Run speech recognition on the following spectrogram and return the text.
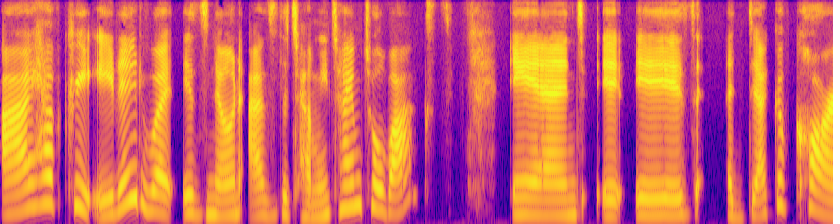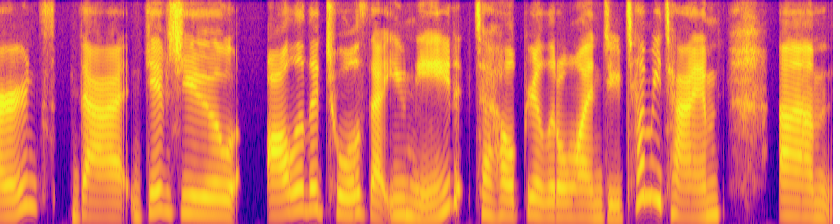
i have created what is known as the tummy time toolbox and it is a deck of cards that gives you all of the tools that you need to help your little one do tummy time, um,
